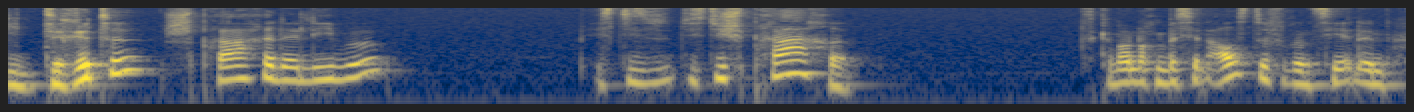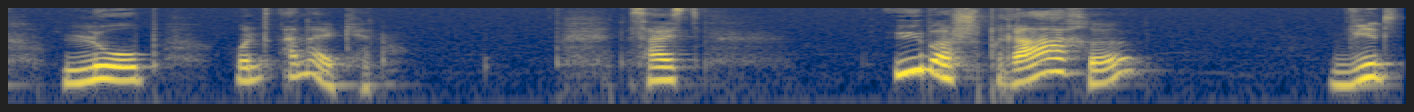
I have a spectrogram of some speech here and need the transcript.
Die dritte Sprache der Liebe ist die, ist die Sprache. Das kann man noch ein bisschen ausdifferenzieren in Lob und Anerkennung. Das heißt, über Sprache wird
